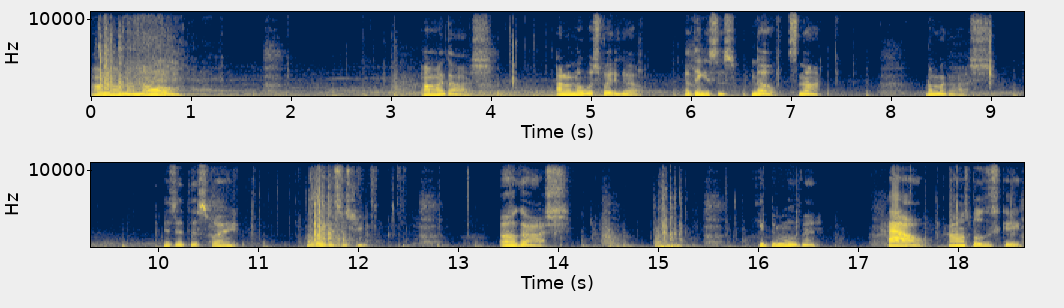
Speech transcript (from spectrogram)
Oh no no no. Oh my gosh. I don't know which way to go. I think it's this. No, it's not. Oh my gosh. Is it this way? Oh wait, this is G. Oh gosh. Keep it moving. How? How am I supposed to escape?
